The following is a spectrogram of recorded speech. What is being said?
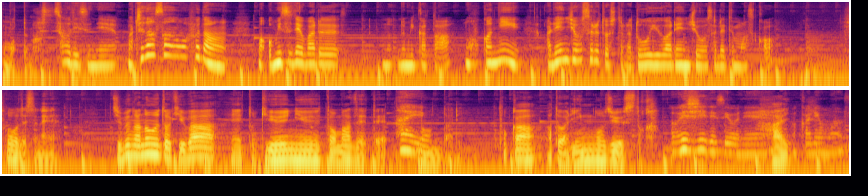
思ってます。そうですね。町田さんは普段、まあ、お水で割るの飲み方の他にアレンジをするとしたらどういうアレンジをされてますか？そうですね自分が飲む時は、えー、と牛乳と混ぜてはい。飲んだりとか、あとはリンゴジュースとか。美味しいですよね。わ、はい。かります。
